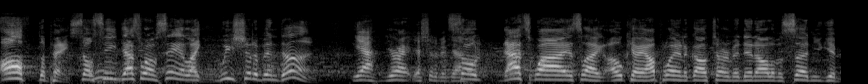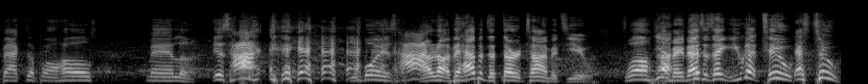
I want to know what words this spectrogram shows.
Off the pace. So see, that's what I'm saying. Like we should have been done. Yeah, you're right. That should have been done. So that's why it's like, okay, I'll play in the golf tournament, then all of a sudden you get backed up on holes. Man, look, it's hot. Your boy is hot. I don't know. If it happens a third time, it's you. Well, yeah, I mean, that's the thing. You got two. that's two.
